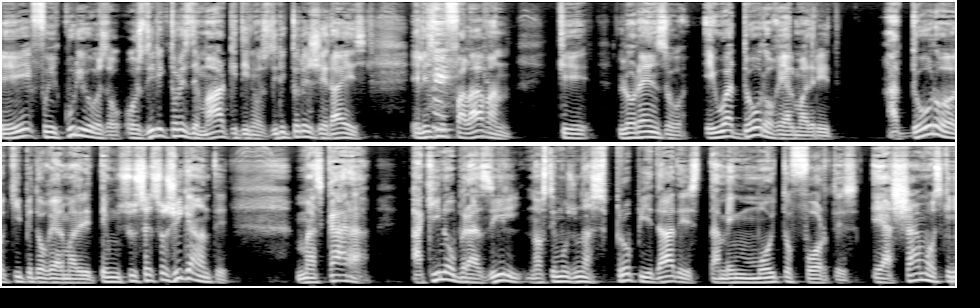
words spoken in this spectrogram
E foi curioso, os diretores de marketing, os diretores gerais, eles me falavam que, Lorenzo, eu adoro o Real Madrid. Adoro a equipe do Real Madrid. Tem um sucesso gigante. Mas, cara, aqui no Brasil, nós temos umas propriedades também muito fortes. E achamos que,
